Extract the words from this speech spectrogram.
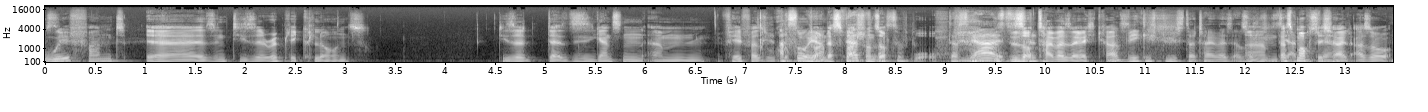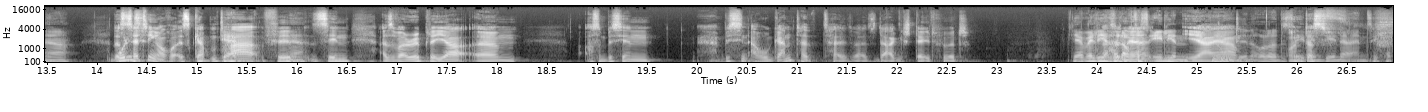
cool fand, äh, sind diese Ripley-Clones. Diese, da sind die ganzen ähm, Fehlversuche. Ach so, von ja. Das war Das- schon so, so. wow. Das- ja, das ist auch halt- teilweise recht krass. Wirklich düster teilweise. Also Ähm, das mochte ich halt. Also, Ja. das Und- Setting auch. Es gab ein paar. Filmszenen, also weil Ripley ja ähm, auch so ein bisschen, ein bisschen arroganter teilweise dargestellt wird. Ja, weil die Also, halt auch ne, das Alien ja, ja. in- oder das Und Alien das- DNA in sich hat.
